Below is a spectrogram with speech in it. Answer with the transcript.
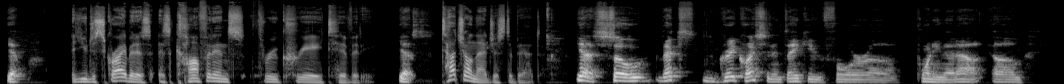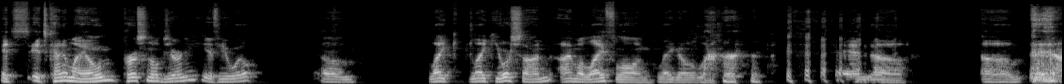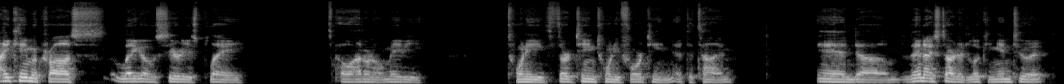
Yep. You describe it as, as confidence through creativity. Yes. Touch on that just a bit. Yes. So that's a great question, and thank you for uh, pointing that out. Um, it's it's kind of my own personal journey, if you will. Um, like like your son, I'm a lifelong Lego learner, and uh, um, I came across Lego Serious Play. Oh, I don't know, maybe 2013, 2014 at the time, and um, then I started looking into it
